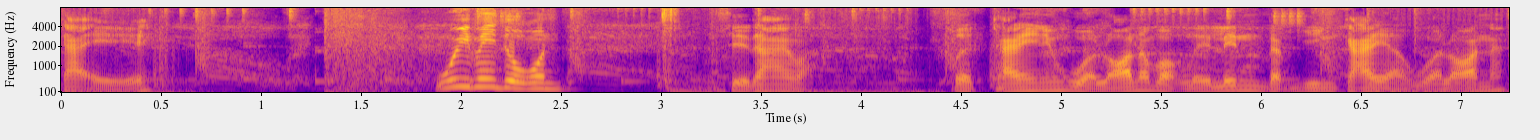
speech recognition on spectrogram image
จ้าเอ๋อุ้ยไม่โดน เสียดายว่ะ เปิดไกลในหัวร้อนนะบอกเลยเล่นแบบยิงไกลอะหัวร้อนนะ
